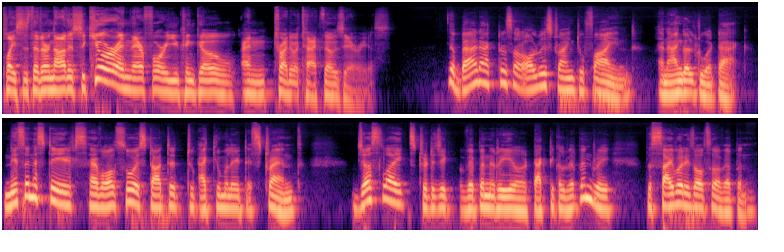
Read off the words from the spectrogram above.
places that are not as secure, and therefore you can go and try to attack those areas. The bad actors are always trying to find an angle to attack. Nation states have also started to accumulate strength. Just like strategic weaponry or tactical weaponry, the cyber is also a weapon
